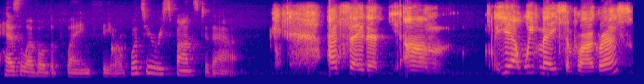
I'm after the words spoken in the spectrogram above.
has leveled the playing field. What's your response to that? I'd say that, um, yeah, we've made some progress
